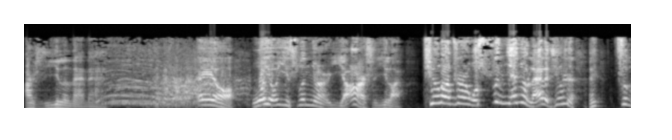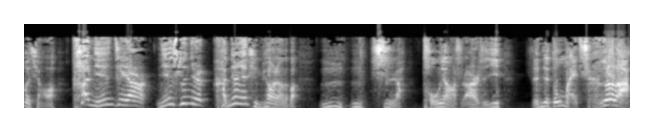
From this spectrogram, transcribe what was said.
二十一了，奶奶。哎呦，我有一孙女也二十一了。听到这儿，我瞬间就来了精神。哎，这么巧啊！看您这样，您孙女肯定也挺漂亮的吧？嗯嗯，是啊，同样是二十一，人家都买车了。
